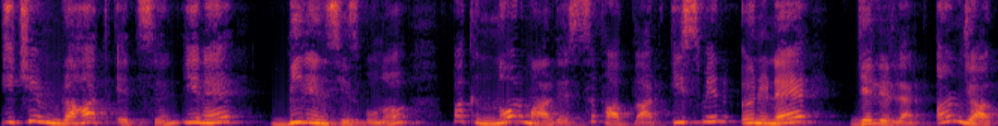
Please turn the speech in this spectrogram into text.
içim rahat etsin. Yine bilin siz bunu. Bakın normalde sıfatlar ismin önüne gelirler. Ancak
